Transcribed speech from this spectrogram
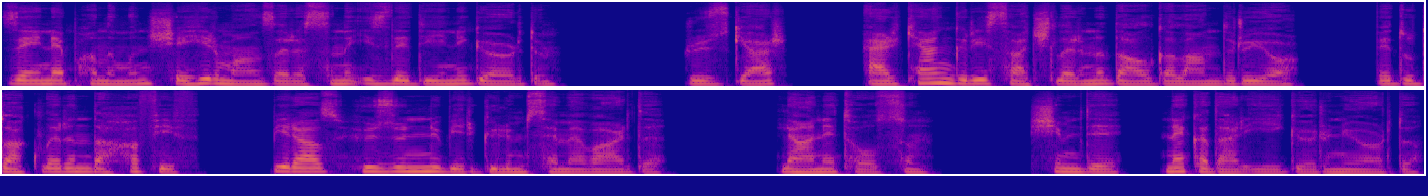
Zeynep Hanım'ın şehir manzarasını izlediğini gördüm. Rüzgar, erken gri saçlarını dalgalandırıyor ve dudaklarında hafif, biraz hüzünlü bir gülümseme vardı. Lanet olsun. Şimdi ne kadar iyi görünüyordu.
